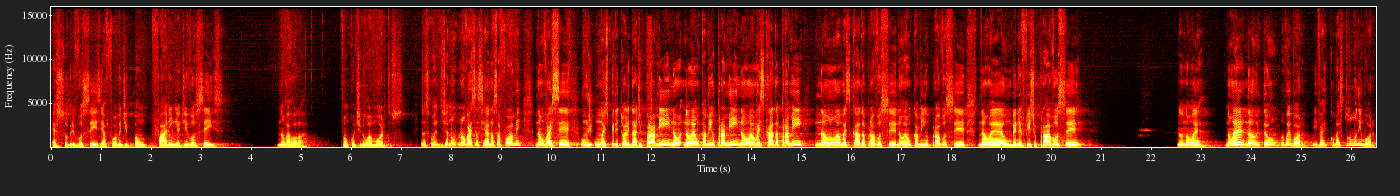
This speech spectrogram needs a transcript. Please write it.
é sobre vocês e a fome de pão, farinha de vocês, não vai rolar vão continuar mortos. Já não, não vai saciar nossa fome, não vai ser um, uma espiritualidade para mim, não, não é um caminho para mim, não é uma escada para mim, não, não é uma escada para você, não é um caminho para você, não é um benefício para você. Não, não é. Não é? Não, então eu vou embora. E vai, começa todo mundo embora.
